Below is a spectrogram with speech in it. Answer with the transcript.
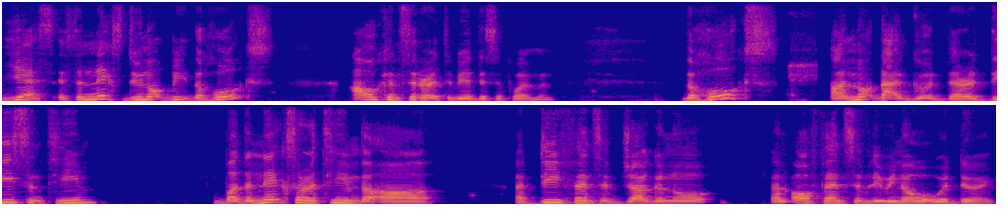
yes, if the Knicks do not beat the Hawks, I'll consider it to be a disappointment. The Hawks are not that good. They're a decent team, but the Knicks are a team that are a defensive juggernaut, and offensively, we know what we're doing.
